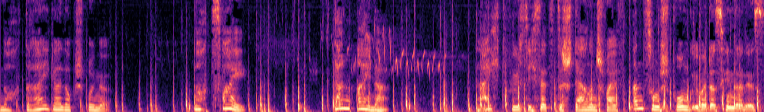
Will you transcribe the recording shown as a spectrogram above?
Noch drei Galoppsprünge. Noch zwei. Dann einer. Leichtfüßig setzte Sternenschweif an zum Sprung über das Hindernis.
